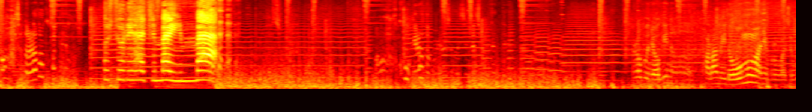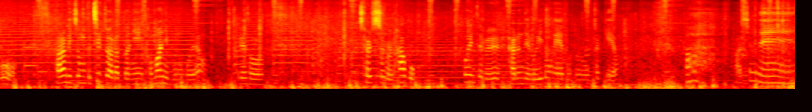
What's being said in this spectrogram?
아, 저 날아갈 것 같아요. 헛소리 하지 마, 임마. 아, 고기라도 물려주면 진짜 좋을 텐데. 여러분 여기는 바람이 너무 많이 불어가지고 바람이 좀 그칠 줄 알았더니 더 많이 부는 거예요. 그래서 철수를 하고 포인트를 다른 데로 이동해 보도록 할게요. 아, 아쉽네.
